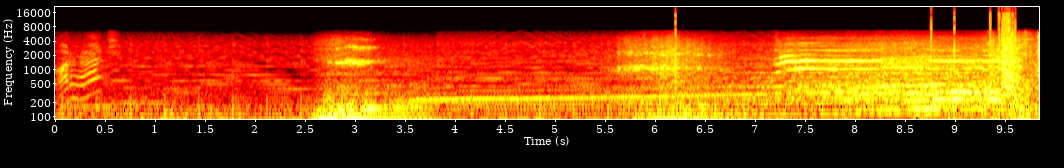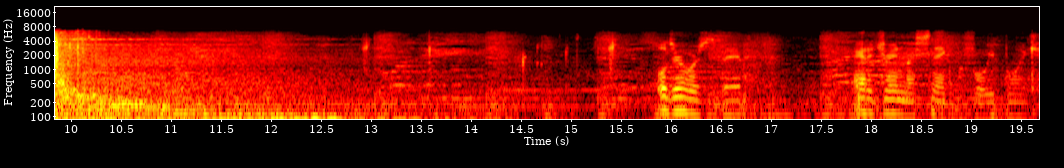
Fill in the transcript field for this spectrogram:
Water hatch? Hold your horses, babe. I gotta drain my snake before we boink.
